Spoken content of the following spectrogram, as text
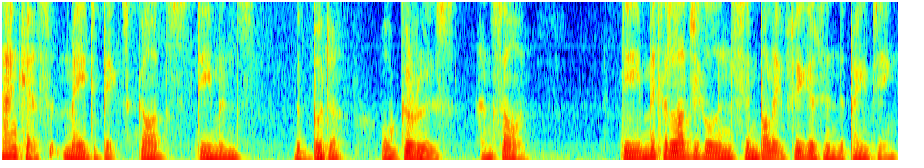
Thangkas may depict gods, demons, the Buddha, or gurus, and so on. The mythological and symbolic figures in the painting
